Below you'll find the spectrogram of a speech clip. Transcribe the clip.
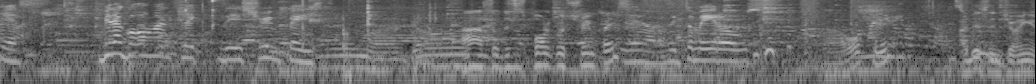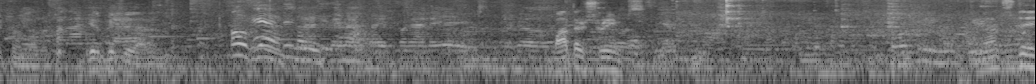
Yes. Binagoongan is like the shrimp paste. Ah, so this is pork with shrimp paste? Yeah, with tomatoes. Ah, okay. I'm just enjoying it for a moment. Get a picture of that. Oh, yeah, sorry. Butter shrimps. That's the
